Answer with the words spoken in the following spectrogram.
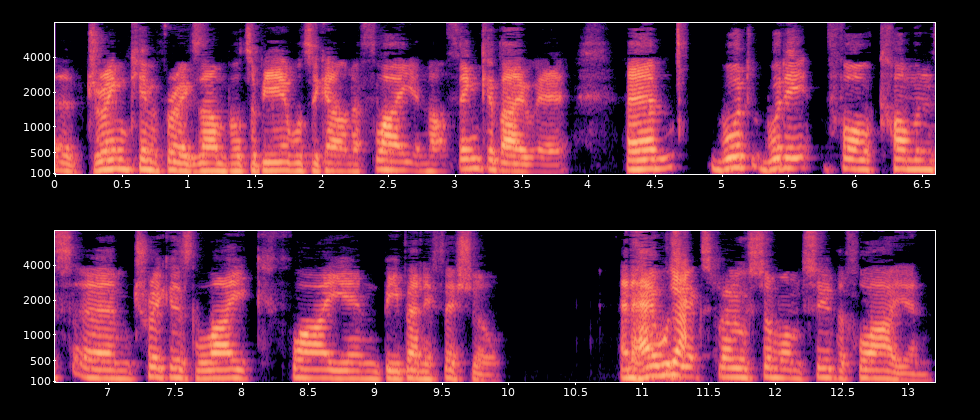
of drinking, for example, to be able to get on a flight and not think about it. Um, would would it for common um, triggers like flying be beneficial? And how would yeah. you expose someone to the flying?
